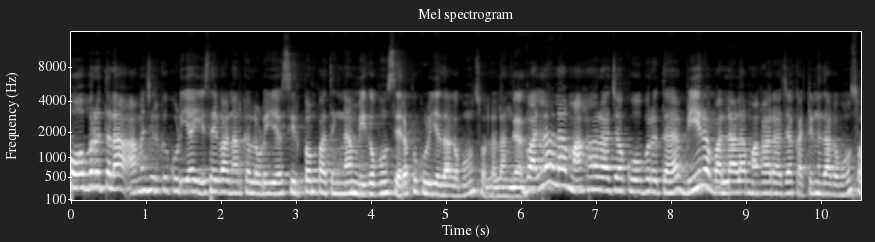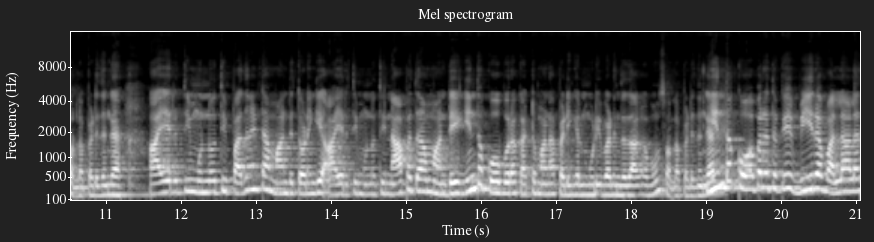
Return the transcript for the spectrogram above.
கோபுரத்தில் அமைஞ்சிருக்கக்கூடிய இசைவாணர்களுடைய சிற்பம் பார்த்தீங்கன்னா மிகவும் சிறப்புக்குரியதாகவும் சொல்லலாங்க. வல்லால மகாராஜா கோபுரத்தை வீர வல்லால மகாராஜா கட்டினதாகவும் சொல்லப்படுதுங்க. ஆயிரத்தி முந்நூற்றி பதினெட்டாம் ஆண்டு தொடங்கி ஆயிரத்தி முந்நூற்றி நாற்பதாம் ஆண்டு இந்த கோபுர கட்டுமான பணிகள் முடிவடைந்ததாகவும் சொல்லப்படுதுங்க. இந்த கோபுரத்துக்கு வீர வல்லால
